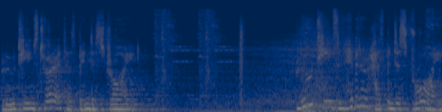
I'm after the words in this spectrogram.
Blue team's turret has been destroyed. Blue team's inhibitor has been destroyed.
